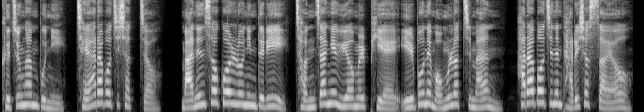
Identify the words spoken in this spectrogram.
그 중 한 분이 제 할아버지셨죠. 많은 서구 언론인들이 전장의 위험을 피해 일본에 머물렀지만 할아버지는 다르셨어요.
